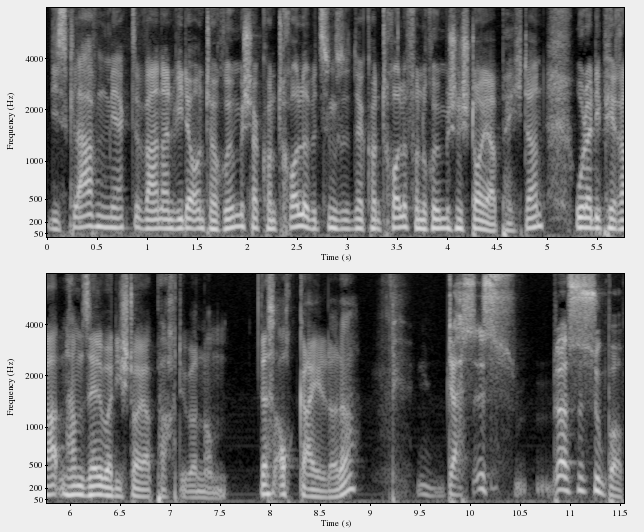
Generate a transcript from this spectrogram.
die Sklavenmärkte, waren dann wieder unter römischer Kontrolle beziehungsweise der Kontrolle von römischen Steuerpächtern oder die Piraten haben selber die Steuerpacht übernommen. Das ist auch geil, oder? Das ist, das ist super.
